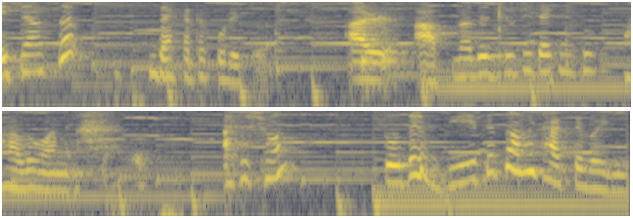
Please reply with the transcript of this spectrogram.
এই চান্সে দেখাটা করে দিলাম। আর আপনাদের জুটিটা কিন্তু ভালো মানাইছে আচ্ছা শোন তোদের বিয়েতে তো আমি থাকতে পারিনি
